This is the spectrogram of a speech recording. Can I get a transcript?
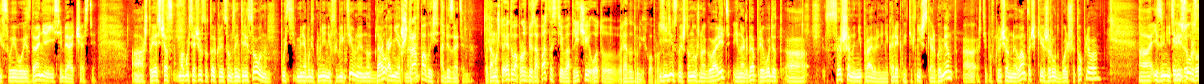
и своего издания, и себя отчасти. А, Что я сейчас могу себя чувствовать только лицом заинтересованным, пусть у меня будет мнение субъективное, но да, Ну, конечно. штраф повысить. Обязательно. Потому что это вопрос безопасности, в отличие от э, ряда других вопросов. Единственное, что нужно говорить, иногда приводят а, совершенно неправильный, некорректный технический аргумент, а, типа включенные лампочки жрут больше топлива. А, извините, Ресурс глагол-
